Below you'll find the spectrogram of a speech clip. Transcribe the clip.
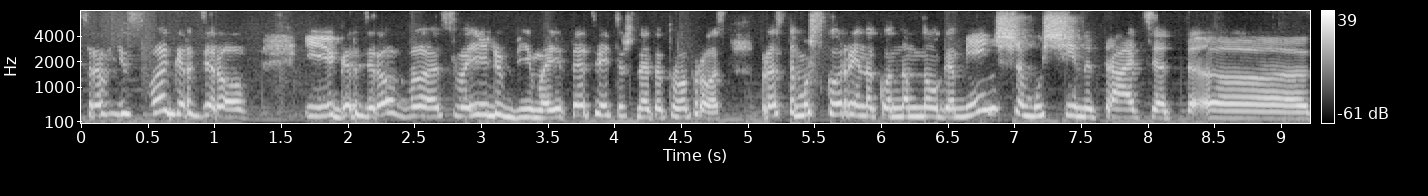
сравни свой гардероб и гардероб своей любимой, и ты ответишь на этот вопрос. Просто мужской рынок, он намного меньше, мужчины тратят э,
